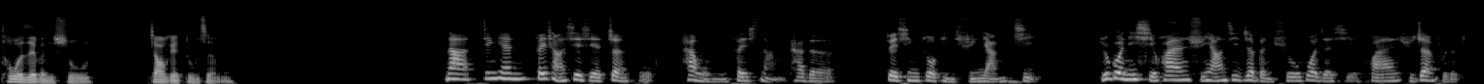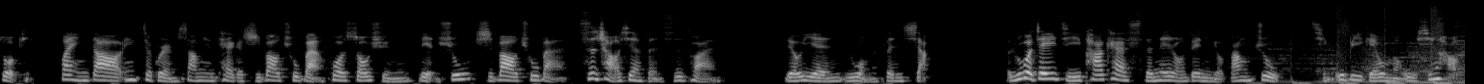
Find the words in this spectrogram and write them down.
透过这本书交给读者们。那今天非常谢谢政府和我们分享他的最新作品《巡洋记》。如果你喜欢《巡洋记》这本书，或者喜欢徐政府的作品，欢迎到 Instagram 上面 tag 时报出版，或搜寻脸书时报出版思潮线粉丝团留言与我们分享。如果这一集 Podcast 的内容对你有帮助，请务必给我们五星好评。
